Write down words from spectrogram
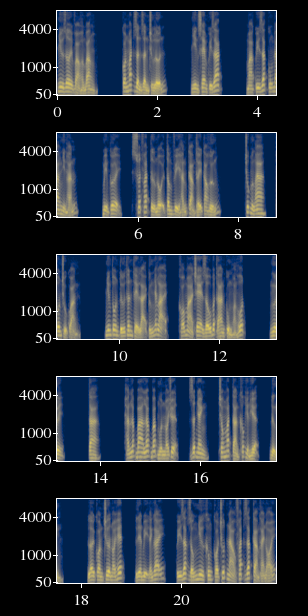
như rơi vào hầm băng. Con mắt dần dần chừng lớn, nhìn xem quý giác. Mà quý giác cũng đang nhìn hắn. Mỉm cười, xuất phát từ nội tâm vì hắn cảm thấy cao hứng. Chúc mừng a, tôn chủ quản. Nhưng tôn tứ thân thể lại cứng nhắc lại, khó mà che giấu bất an cùng hoảng hốt. Ngươi, ta. Hắn lắp ba lắp bắp muốn nói chuyện, rất nhanh, trong mắt tàn khốc hiện hiện, đừng. Lời còn chưa nói hết, liền bị đánh gãy, quý giác giống như không có chút nào phát giác cảm khái nói,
